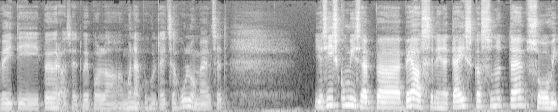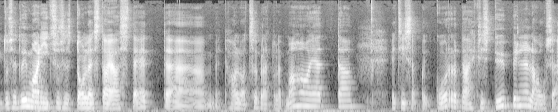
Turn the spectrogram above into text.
veidi pöörased, võib-olla mõne puhul täitsa hullumeelsed. ja siis kumiseb peas selline täiskasvanute soovitused või manitsused tollest ajast, et, et halvad sõbrad tuleb maha jätta et siis saab kõik korda, ehk siis tüüpiline lause.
